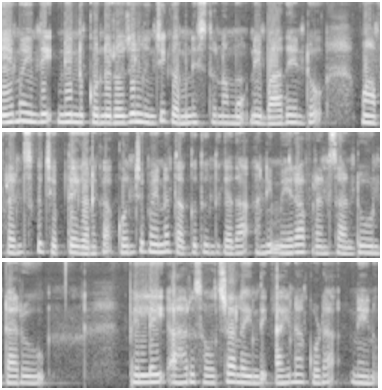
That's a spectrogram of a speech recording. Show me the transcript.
ఏమైంది? నిన్ను కొన్ని రోజుల నుంచి గమనిస్తున్నాము. నీ బాధ ఏంటో మా ఫ్రెండ్స్కి చెప్తే గనక కొంచెమైనా తగ్గుతుంది కదా అని మీరా ఫ్రెండ్స్ అంటూ ఉంటారు. పెళ్ళై ఆరు సంవత్సరాలైంది. అయినా కూడా నేను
